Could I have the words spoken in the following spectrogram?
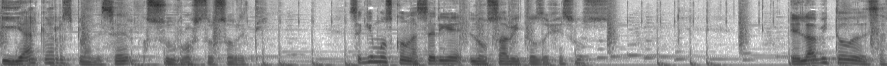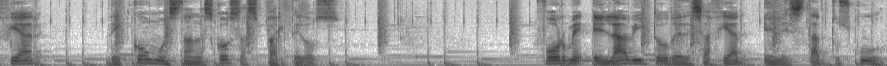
y haga resplandecer su rostro sobre ti. Seguimos con la serie Los hábitos de Jesús. El hábito de desafiar de cómo están las cosas, parte 2. Forme el hábito de desafiar el status quo.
